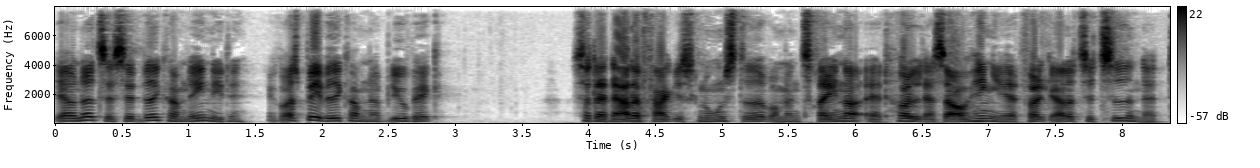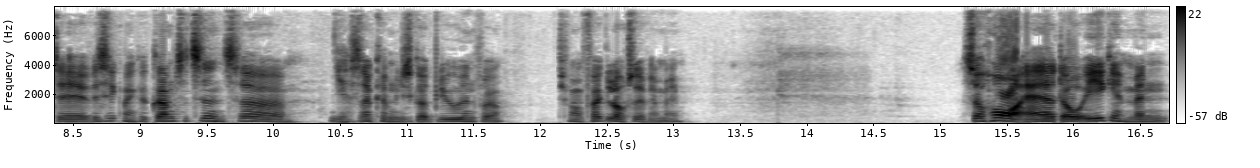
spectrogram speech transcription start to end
Jeg er jo nødt til at sætte vedkommende ind i det. Jeg kan også bede vedkommende at blive væk. Så der er der faktisk nogle steder, hvor man træner, at holdet er så afhængig af, at folk er der til tiden, at øh, hvis ikke man kan komme til tiden, så, ja, så kan man lige så godt blive udenfor. Så man får ikke lov til at være med. Så hård er jeg dog ikke, men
